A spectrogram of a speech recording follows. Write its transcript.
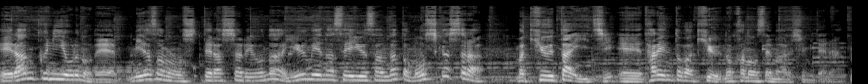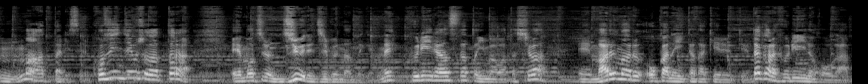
えー、ランクによるので、皆様も知ってらっしゃるような有名な声優さんだともしかしたら、まあ、9対1、えー、タレントが9の可能性もあるし、みたいな。うん、まああったりする。個人事務所だったら、えー、もちろん10で自分なんだけどね。フリーランスだと今私は、えー、丸々お金いただけるっていう。だからフリーの方が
